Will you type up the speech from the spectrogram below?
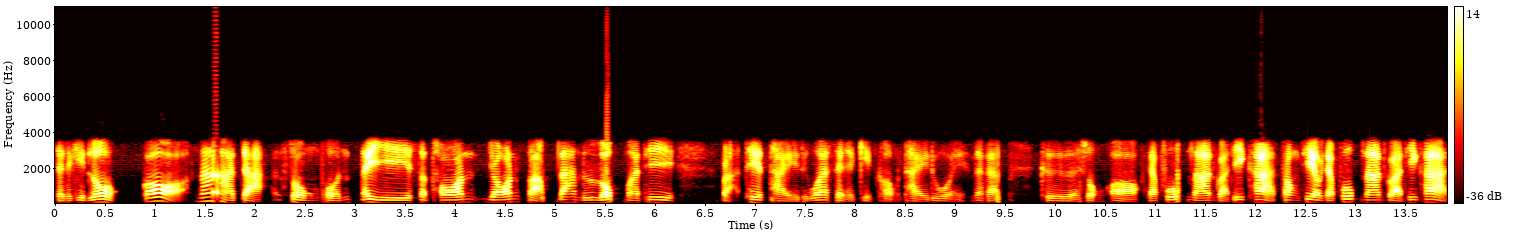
เศรษฐกิจโลกก็น่าจะส่งผลตีสะท้อนย้อนกลับด้านลบมาที่ประเทศไทยหรือว่าเศรษฐกิจของไทยด้วยนะครับ คือส่งออกจะฟุบนานกว่าที่คาด ท่องเที่ยวจะฟุบนานกว่าที่คาด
